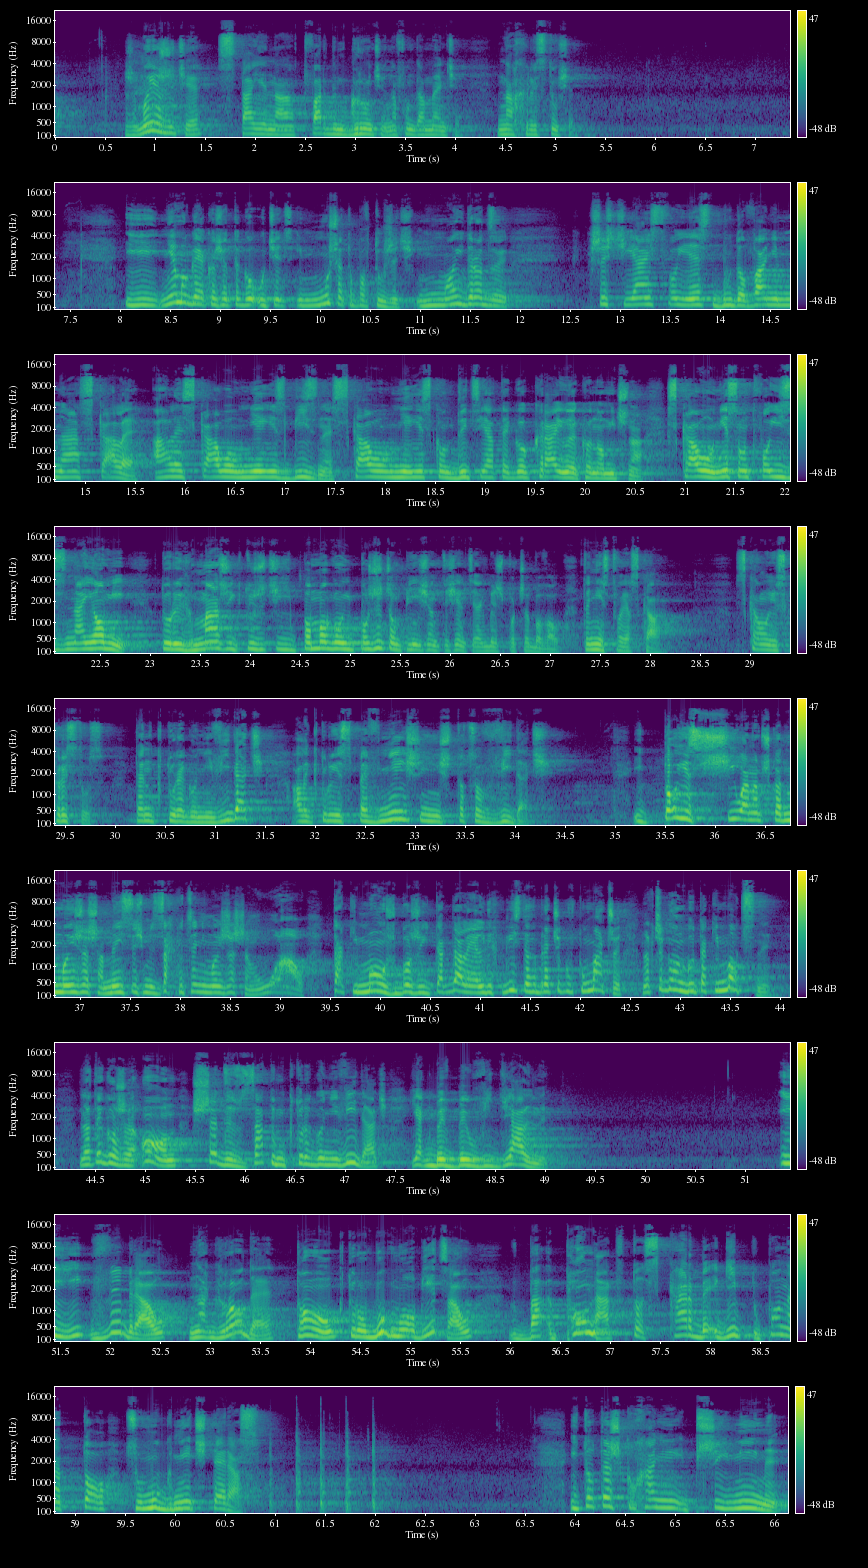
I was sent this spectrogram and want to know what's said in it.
że moje życie staje na twardym gruncie, na fundamencie, na Chrystusie. I nie mogę jakoś od tego uciec i muszę to powtórzyć. Moi drodzy, Chrześcijaństwo jest budowaniem na skalę, ale skałą nie jest biznes, skałą nie jest kondycja tego kraju ekonomiczna, skałą nie są twoi znajomi, których masz i którzy ci pomogą i pożyczą 50 tysięcy, jakbyś potrzebował. To nie jest twoja skała. Skałą jest Chrystus, ten, którego nie widać, ale który jest pewniejszy niż to, co widać. I to jest siła na przykład Mojżesza. My jesteśmy zachwyceni Mojżeszem. Wow, taki mąż Boży i tak dalej. Ale list Hebrajczyków tłumaczy, dlaczego on był taki mocny. Dlatego, że on szedł za tym, którego nie widać, jakby był widzialny. I wybrał nagrodę, tą, którą Bóg mu obiecał, ponad to skarby Egiptu, ponad to, co mógł mieć teraz. I to też, kochani, przyjmijmy.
